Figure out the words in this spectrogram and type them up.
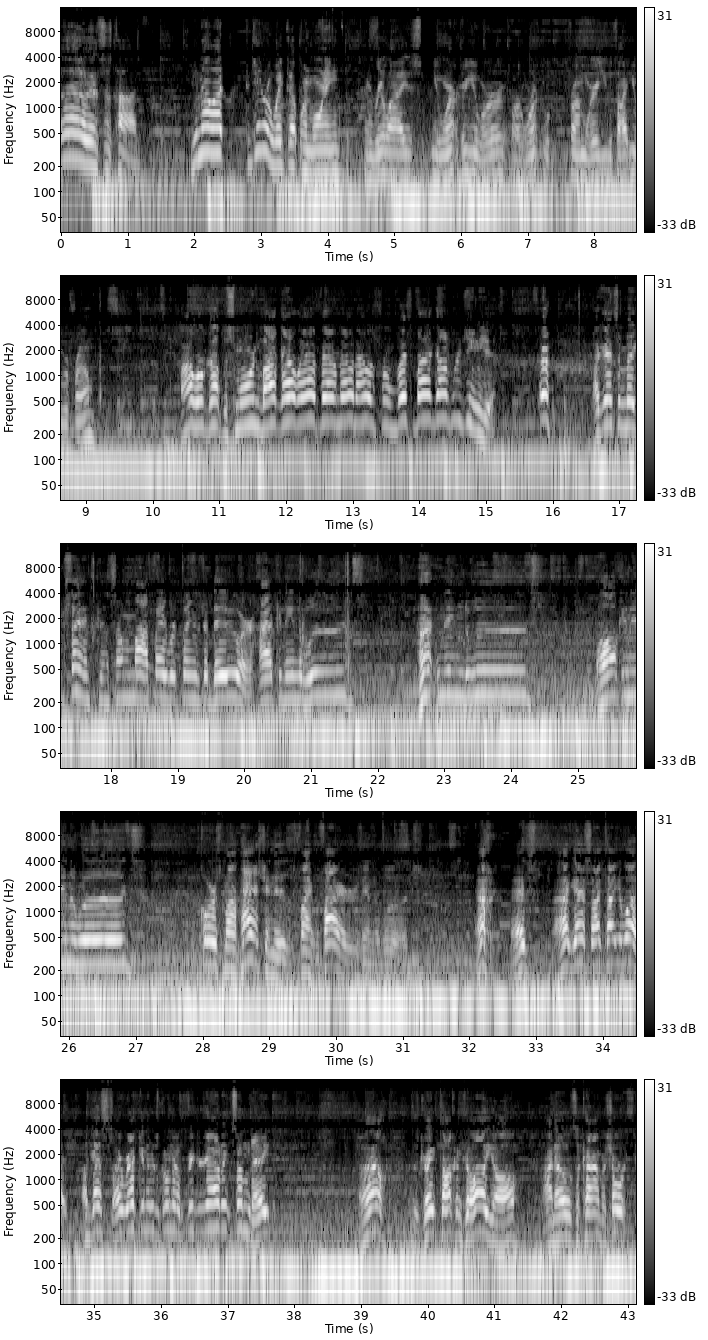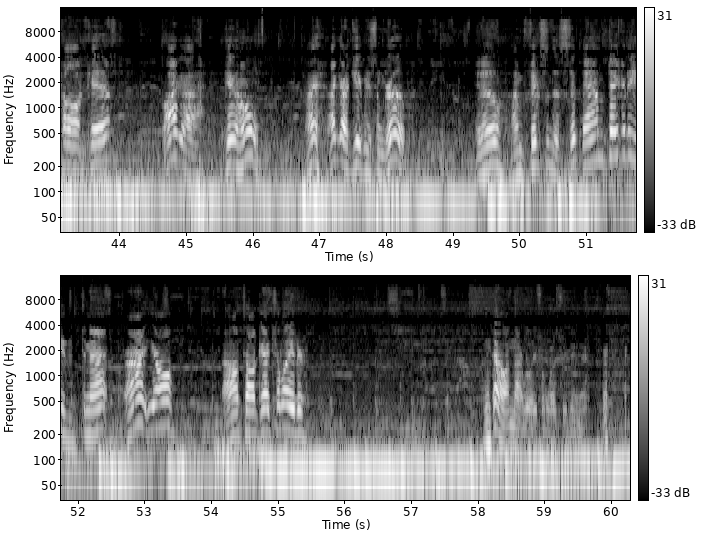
Oh, this is Todd. You know what? Did you ever wake up one morning and realize you weren't who you were or weren't from where you thought you were from? I woke up this morning, by golly, I found out I was from West-By-God, Virginia. I guess it makes sense because some of my favorite things to do are hiking in the woods, hunting in the woods, walking in the woods, course, my passion is fighting fires in the woods. Ah, that's, I guess I tell you what, I guess I reckon it was going to figure out it someday. Well, it was great talking to all y'all. I know it's a kind of a short podcast. I gotta get home. I, I gotta get me some grub. You know, I'm fixing to sit down and take it easy tonight. All right, y'all. I'll talk at you later. No, I'm not really from West Virginia.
